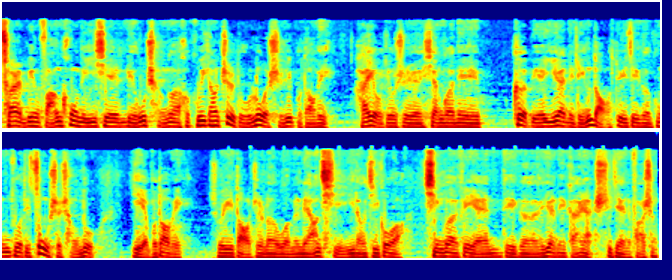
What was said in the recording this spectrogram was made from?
传染病防控的一些流程啊和规章制度落实的不到位。还有就是相关的个别医院的领导对这个工作的重视程度也不到位，所以导致了我们两起医疗机构啊新冠肺炎这个院内感染事件的发生。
